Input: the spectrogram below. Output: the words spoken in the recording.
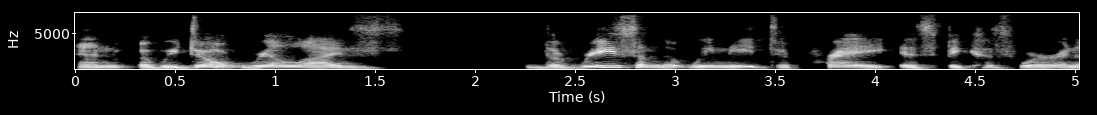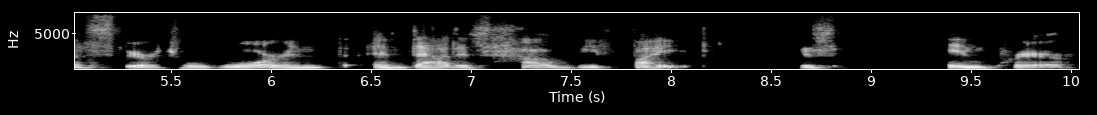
And we don't realize the reason that we need to pray is because we're in a spiritual war, and, and that is how we fight, is in prayer.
